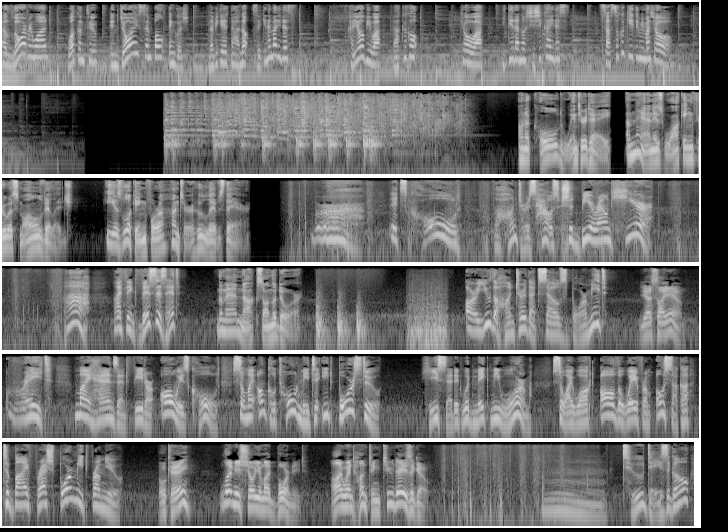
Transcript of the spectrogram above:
Hello everyone! Welcome to Enjoy Simple English ナビゲーターの関根まりです。火曜日は落語。今日は池田の猪買いです。早速聞いてみましょう。On a cold winter day, a man is walking through a small village. He is looking for a hunter who lives there. Brrr, it's cold. The hunter's house should be around here. Ah, I think this is it. The man knocks on the door. Are you the hunter that sells boar meat? Yes, I am. Great. My hands and feet are always cold, so my uncle told me to eat boar stew. He said it would make me warm, so I walked all the way from Osaka to buy fresh boar meat from you. Okay. Let me show you my boar meat. I went hunting two days ago. Hmm, two days ago?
